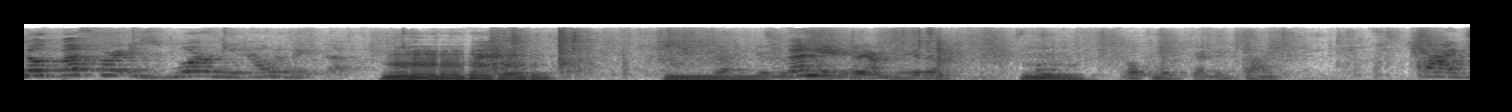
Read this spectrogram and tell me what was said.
No, the best part is learning how to make them. Then then eating them. Mm. Okay, get inside. Bang.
